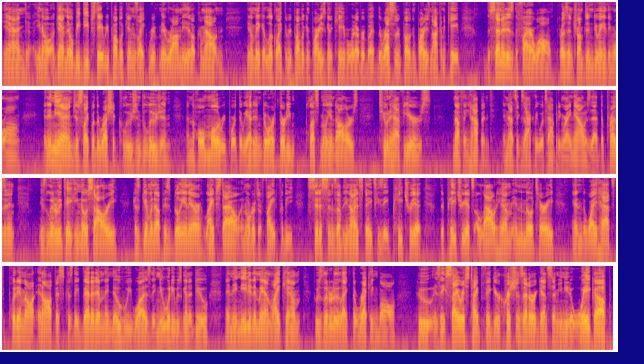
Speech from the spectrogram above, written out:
And you know, again, there will be deep state Republicans like Mitt Romney that'll come out and you know make it look like the Republican Party is going to cave or whatever. But the rest of the Republican Party is not going to cave. The Senate is the firewall. President Trump didn't do anything wrong. And in the end, just like with the Russia collusion delusion and the whole Mueller report that we had to endure 30 plus million dollars, two and a half years, nothing happened. And that's exactly what's happening right now is that the president is literally taking no salary, has given up his billionaire lifestyle in order to fight for the citizens of the United States. He's a patriot. The patriots allowed him in the military and the White Hats to put him on in office because they vetted him, they knew who he was, they knew what he was going to do, and they needed a man like him who's literally like the wrecking ball, who is a Cyrus type figure. Christians that are against him, you need to wake up.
